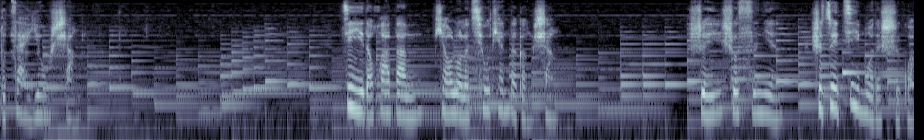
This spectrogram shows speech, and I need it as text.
不再忧伤。记忆的花瓣飘落了秋天的梗上。谁说思念是最寂寞的时光？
